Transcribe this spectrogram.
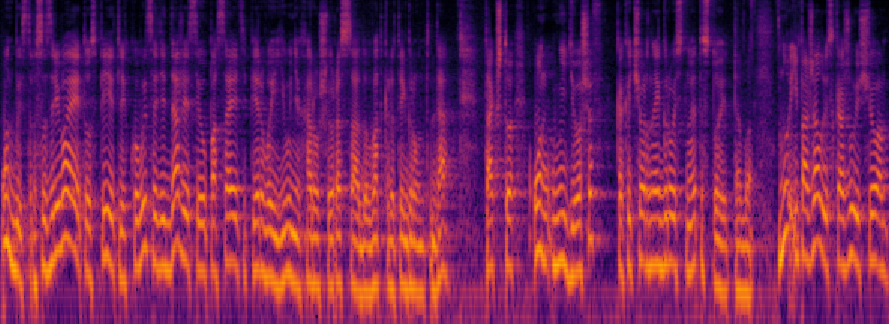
Он быстро созревает, успеет легко высадить, даже если вы посадите 1 июня хорошую рассаду в открытый грунт. Да? Так что он не дешев, как и черная гроздь, но это стоит того. Ну и, пожалуй, скажу еще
